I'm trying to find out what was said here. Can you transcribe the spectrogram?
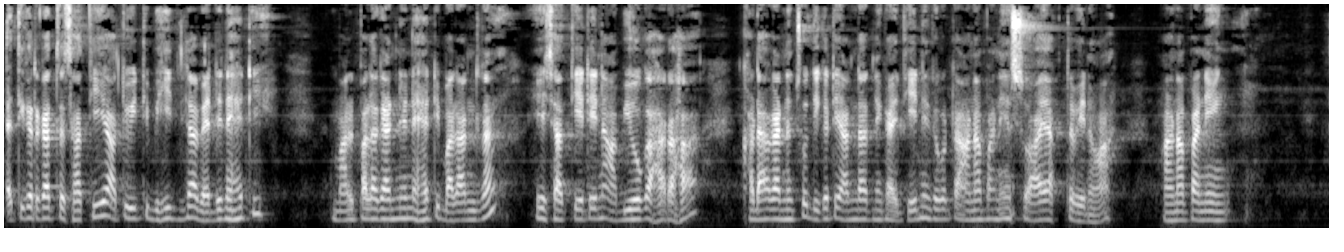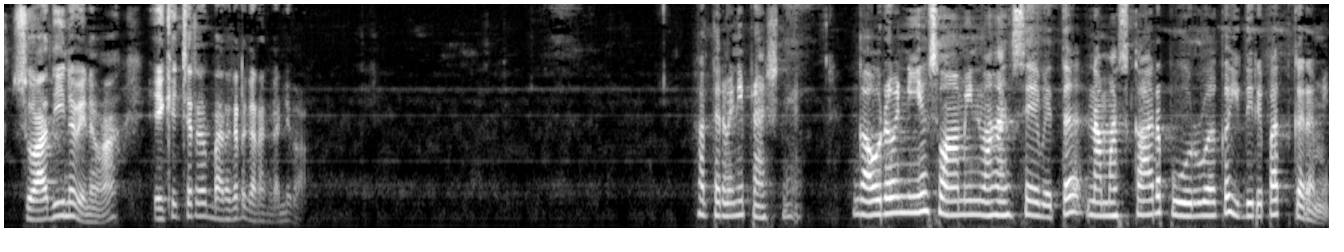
ඇති කරගත්ත සතිය අතු ඉති බිහිදිලා වැඩෙන හැටි මල්පල ගන්න හැටි බලන්න නම් ඒ සතියට එන අභියෝග හරහා කඩා ගන්න චෝ දිගට යන්නත් එකයි තියෙන්නේ. එතකොට ආනාපානය ස්වායක්ත වෙනවා. ආනාපානෙන් ස්වාධීන වෙනවා. ඒකෙච්චර බරකට ගණන් ගන්න එපා. හතරවෙනි ප්‍රශ්නය. ගෞරවනීය ස්වාමින් වහන්සේ වෙත নমස්කාර පූර්වක ඉදිරිපත් කරමි.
